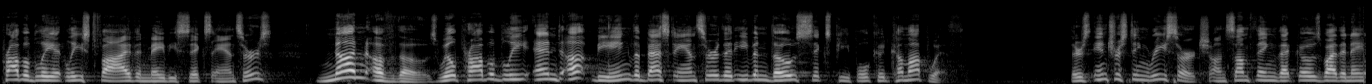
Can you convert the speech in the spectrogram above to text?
probably at least five and maybe six answers, none of those will probably end up being the best answer that even those six people could come up with. There's interesting research on something that goes by the name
